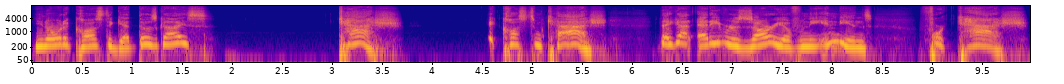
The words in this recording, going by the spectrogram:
You know what it cost to get those guys? Cash. It cost them cash. They got Eddie Rosario from the Indians for cash.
